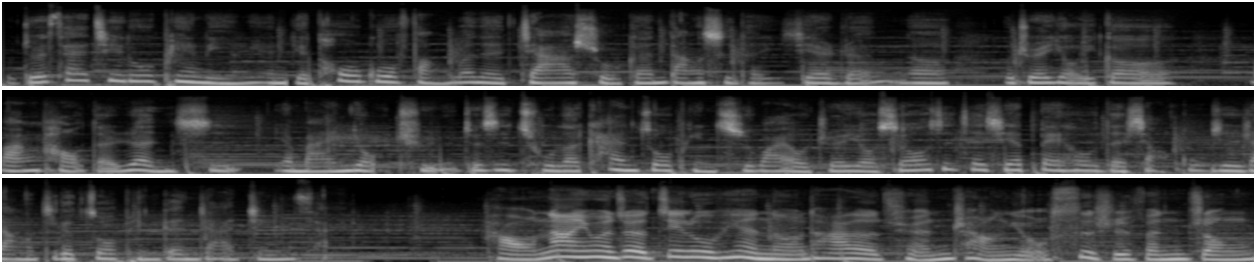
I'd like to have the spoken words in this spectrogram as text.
我觉得在纪录片里面也透过访问的家属跟当时的一些人呢，我觉得有一个。蛮好的认识，也蛮有趣的。就是除了看作品之外，我觉得有时候是这些背后的小故事，让这个作品更加精彩。好，那因为这个纪录片呢，它的全长有四十分钟，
